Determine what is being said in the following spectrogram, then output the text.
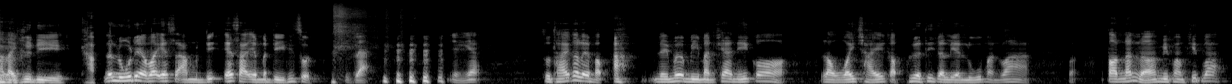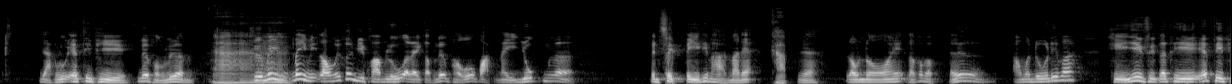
อะไรคือดีครับแล้วรู้ได้ว่า SRM มันดี SRM มันดีที่สุดอีกแหละ อย่างเงี้ย สุดท้ายก็เลยแบบอะในเมื่อมีมันแค่นี้ก็เราไว้ใช้กับเพื่อที่จะเรียนรู้มันว่าว่าตอนนั้นเหรอมีความคิดว่าอยากรู้ FTP เรื่องของเรื่องาคือไม่ไม่มีเราไม่ค่อยมีความรู้อะไรกับเรื่อง power watt ในยุคเมื่อ เป็นสิบปีที่ผ่านมาเนี้ยครับเนี่ยเราน้อยเราก็แบบ เออ เอามาดูดิว่าขี่ยี่สิบนาที FTP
